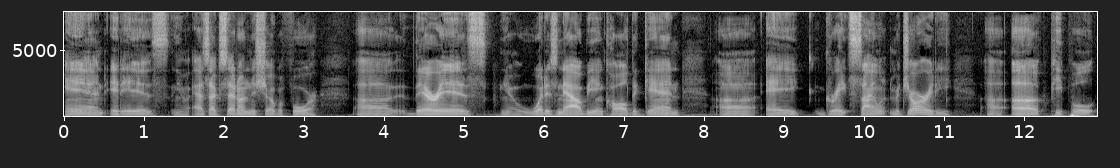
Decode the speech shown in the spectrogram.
And it is, you know, as I've said on this show before, uh, there is, you know, what is now being called again uh, a great silent majority uh, of people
